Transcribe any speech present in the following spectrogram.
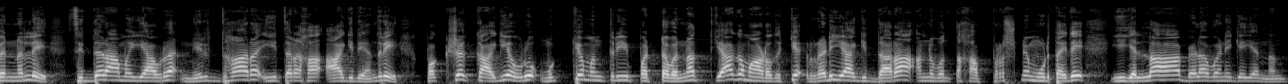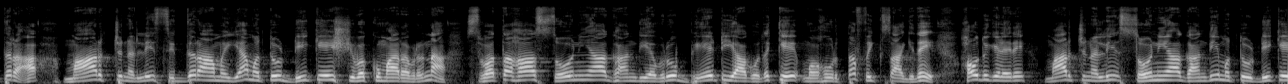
ಬೆನ್ನಲ್ಲೇ ಸಿದ್ದರಾಮಯ್ಯ ಅವರ ನಿರ್ಧಾರ ಈ ತರಹ ಆಗಿದೆ ಅಂದರೆ ಪಕ್ಷಕ್ಕಾಗಿ ಅವರು ಮುಖ್ಯಮಂತ್ರಿ ಪಟ್ಟವನ್ನು ತ್ಯಾಗ ಮಾಡೋದಕ್ಕೆ ರೆಡಿಯಾಗಿದ್ದಾರಾ ಅನ್ನುವಂತಹ ಪ್ರಶ್ನೆ ಮೂಡ್ತಾ ಇದೆ. ಈ ಎಲ್ಲ ಬೆಳವಣಿಗೆಯ ನಂತರ ಮಾರ್ಚ್ನಲ್ಲಿ ಸಿದ್ದರಾಮಯ್ಯ ಮತ್ತು ಡಿ ಕೆ ಶಿವಕುಮಾರ್ ಅವರನ್ನು ಸ್ವತಃ ಸೋನಿಯಾ ಗಾಂಧಿ ಅವರು ಭೇಟಿಯಾಗೋದಕ್ಕೆ ಮುಹೂರ್ತ ಫಿಕ್ಸ್ ಆಗಿದೆ. ಹೌದು ಗೆಳೆಯರೆ, ಮಾರ್ಚ್ನಲ್ಲಿ ಸೋನಿಯಾ ಗಾಂಧಿ ಮತ್ತು ಡಿ ಕೆ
